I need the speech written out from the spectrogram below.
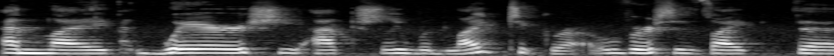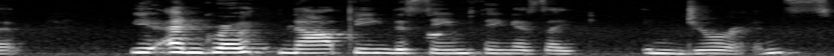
and like where she actually would like to grow versus like the and growth not being the same thing as like endurance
